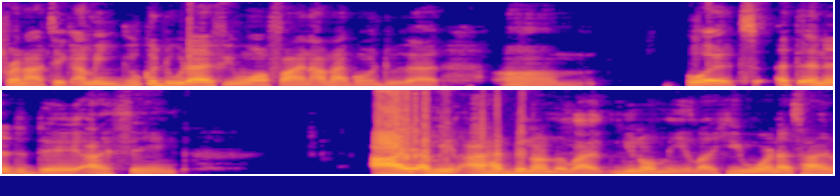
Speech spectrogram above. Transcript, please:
for not taking. I mean, you could do that if you want. Fine, I'm not going to do that. Um, but at the end of the day, I think. I I mean I had been on the live you know me like you weren't as high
